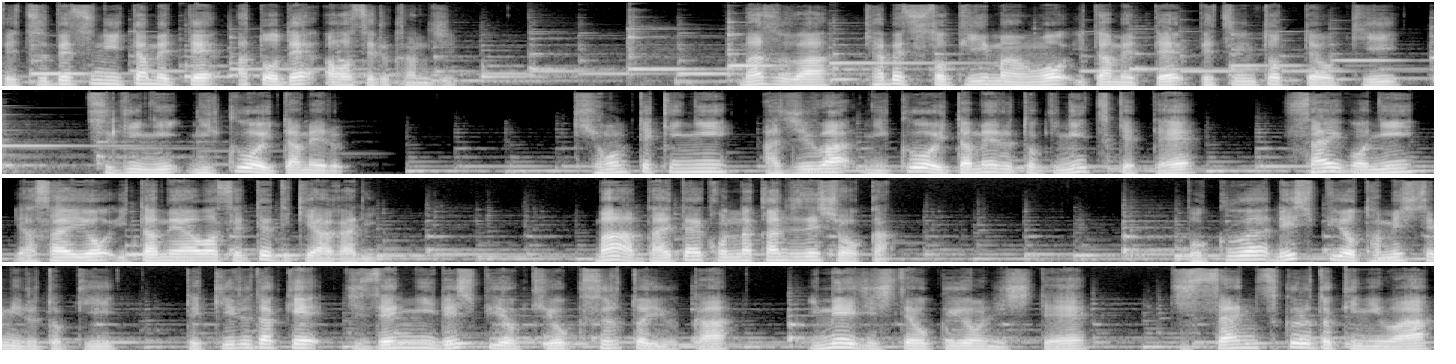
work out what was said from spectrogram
別々に炒めて後で合わせる感じ。まずはキャベツとピーマンを炒めて別に取っておき次に肉を炒める。基本的に味は肉を炒める時につけて最後に野菜を炒め合わせて出来上がり。まあ大体こんな感じでしょうか。僕はレシピを試してみるときできるだけ事前にレシピを記憶するというかイメージしておくようにして実際に作るときには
